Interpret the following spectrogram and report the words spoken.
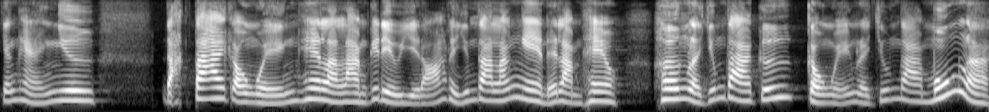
chẳng hạn như đặt tay cầu nguyện hay là làm cái điều gì đó thì chúng ta lắng nghe để làm theo. Hơn là chúng ta cứ cầu nguyện rồi chúng ta muốn là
